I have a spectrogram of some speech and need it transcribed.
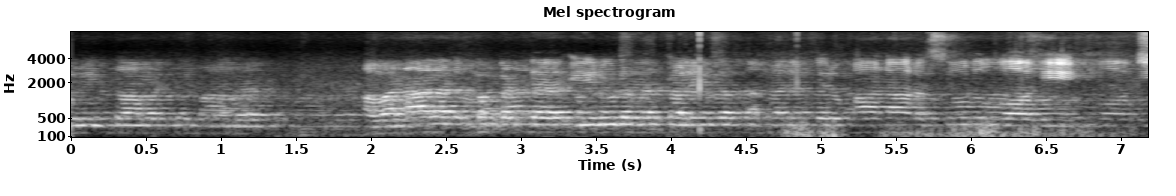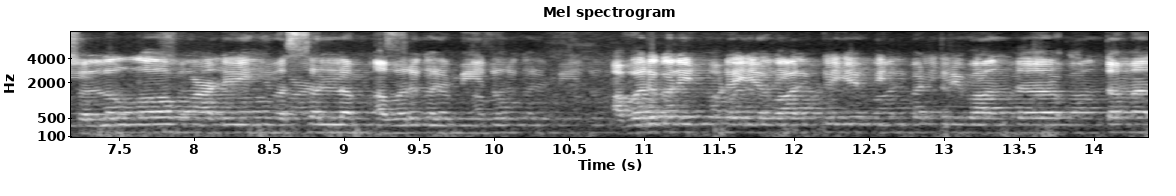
உரித்தாமட்டுமாக அவனால் அனுப்பப்பட்ட ஈருலக தலைவர் நமது பெருமானா ரசூலுல்லாஹி ஸல்லல்லாஹு அலைஹி வஸல்லம் அவர்கள் மீதும் அவர்களினுடைய வாழ்க்கையை பின்பற்றி வாழ்ந்த உத்தம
